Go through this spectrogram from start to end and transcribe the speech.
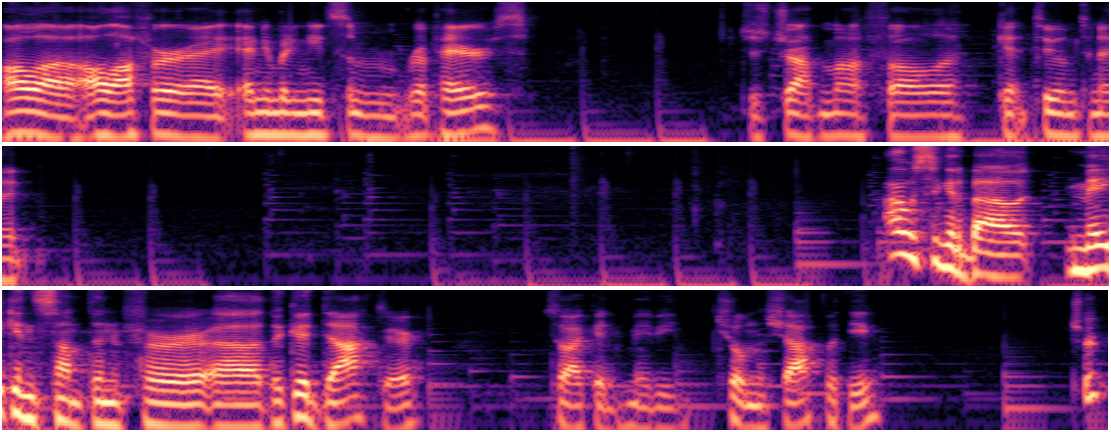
I'll uh, I'll offer. Uh, anybody needs some repairs? Just drop them off. I'll uh, get to them tonight. I was thinking about making something for uh, the good doctor, so I could maybe chill in the shop with you. Sure.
